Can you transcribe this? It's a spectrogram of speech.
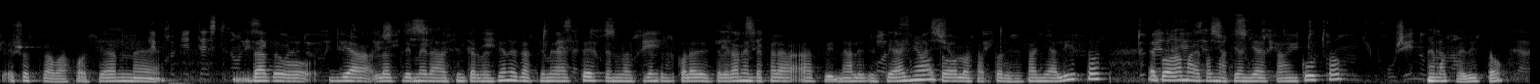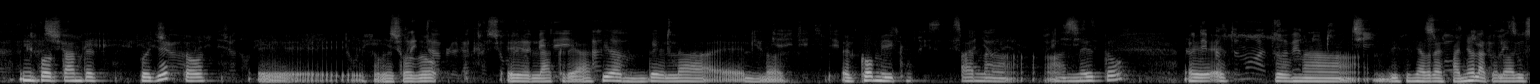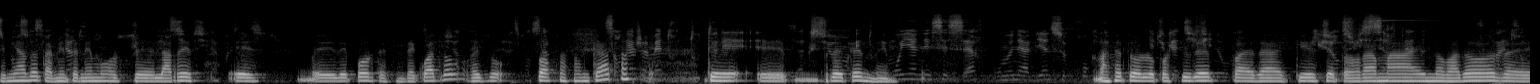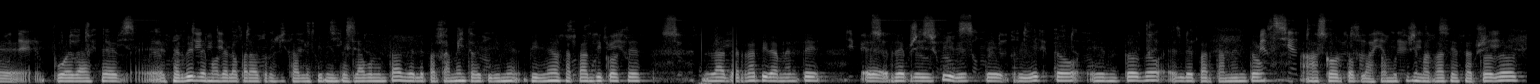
estos trabajos. Se han eh, dado ya las primeras intervenciones, las primeras test en los centros escolares deberán empezar a, finales de este año. Todos los actores están ya listos. El programa de formación ya está en curso. Hemos previsto importantes proyectos, eh, sobre todo eh, la creación de la, el cómic Ana Aneto. es una diseñadora española que lo ha diseñado. También tenemos eh, la red es, eh, Deportes 64, Rezo Sports 64, que eh, pretende hacer todo lo posible para que este programa innovador eh, pueda ser, eh, servir de modelo para otros establecimientos. La voluntad del Departamento de Pirineos Atlánticos es la de rápidamente eh, reproducir este proyecto en todo el departamento a corto plazo. Muchísimas gracias a todos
